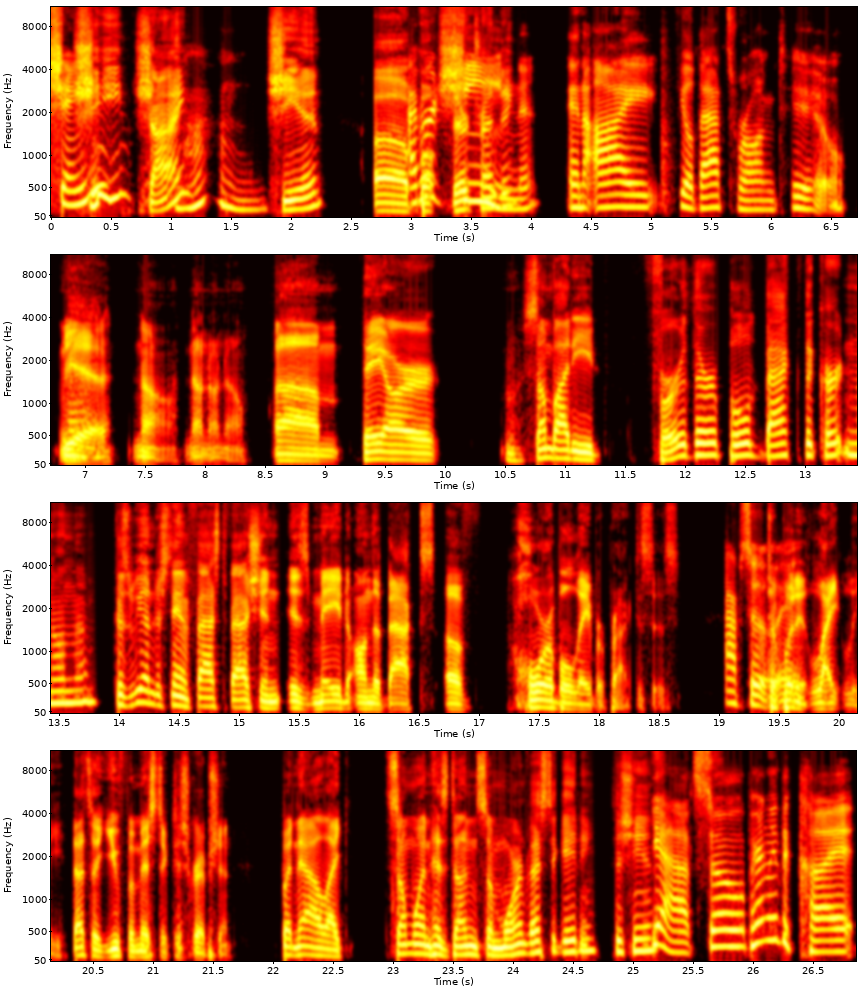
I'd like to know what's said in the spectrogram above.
Shane. Sheen, Shine, Wow. Shein. Uh, I've heard they're trending. Sheen, and I feel that's wrong too. Yeah, no, no, no, no. Um, they are somebody further pulled back the curtain on them because we understand fast fashion is made on the backs of horrible labor practices, Absolutely. to put it lightly. That's a euphemistic description. But now, like, someone has done some more investigating to Shein? Yeah. So apparently, the cut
